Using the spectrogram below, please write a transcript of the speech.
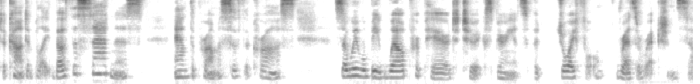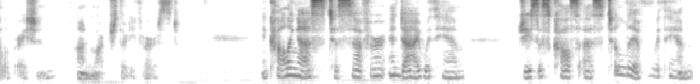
to contemplate both the sadness and the promise of the cross, so we will be well prepared to experience a joyful resurrection celebration on March 31st. In calling us to suffer and die with him, Jesus calls us to live with him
